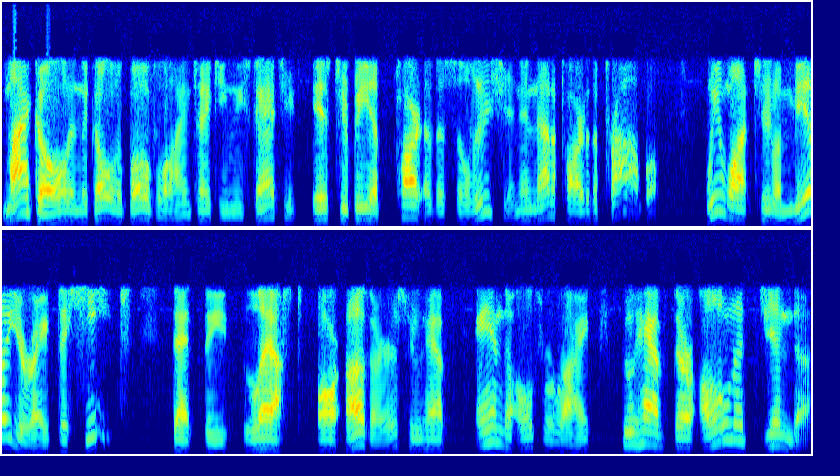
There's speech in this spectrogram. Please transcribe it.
My goal and the goal of Beauvoir in taking these statutes is to be a part of the solution and not a part of the problem. We want to ameliorate the heat that the left or others who have, and the ultra right, who have their own agenda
